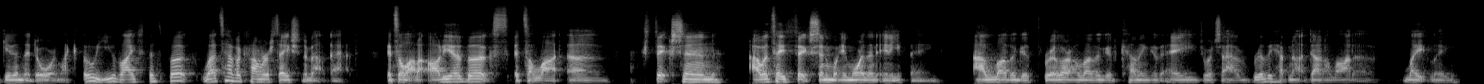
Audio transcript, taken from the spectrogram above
get in the door and like, oh, you liked this book? Let's have a conversation about that. It's a lot of audiobooks, it's a lot of fiction. I would say fiction way more than anything. I love a good thriller. I love a good coming of age, which I really have not done a lot of lately.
